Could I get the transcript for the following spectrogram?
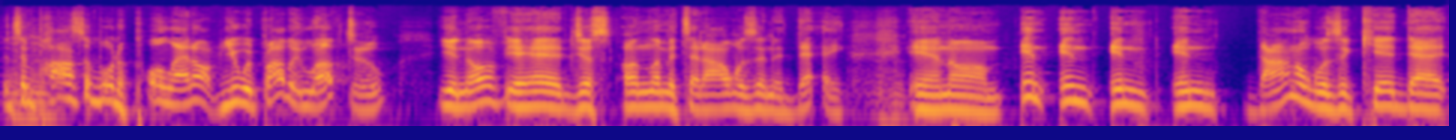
It's mm-hmm. impossible to pull that off. You would probably love to, you know, if you had just unlimited hours in a day. And um and and and and Donald was a kid that,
